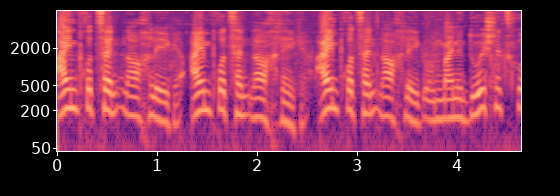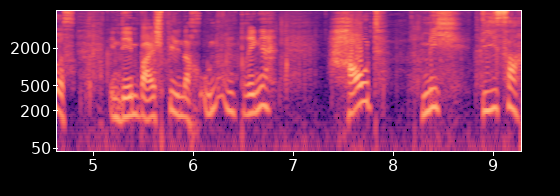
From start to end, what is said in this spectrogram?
1% nachlege, 1% nachlege, 1% nachlege und meinen Durchschnittskurs in dem Beispiel nach unten bringe, haut mich dieser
